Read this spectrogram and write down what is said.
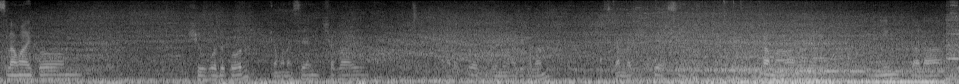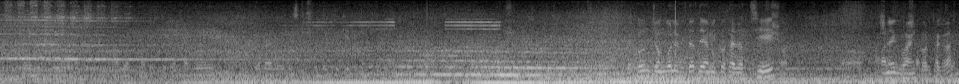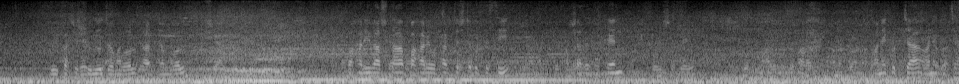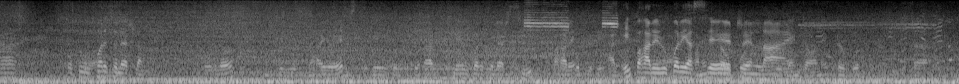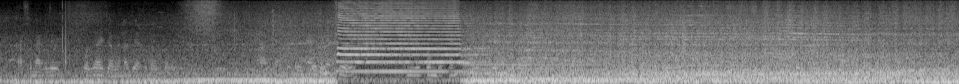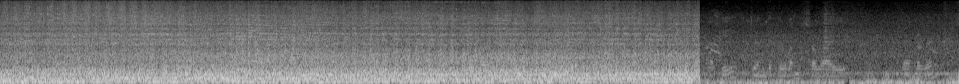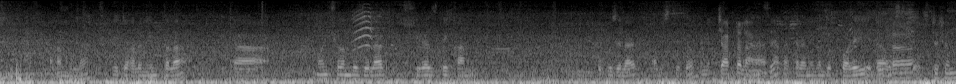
আসসালামু আলাইকুম। শুভ দুপুর। কেমন আছেন সবাই? হাজির হলাম। আজকে আমরা ঘুরতে আসছি কামাল নিমতলা আগে আপনাদেরকে দেখাবো নিমতলা রেল স্টেশন দেখতে দেখুন জঙ্গলের ভিতর দিয়ে আমি কোথায় যাচ্ছি? অনেক ভয়ঙ্কর। থাকবেন। দুই পাশে শুধু জঙ্গল আর জঙ্গল। পাহাড়ি রাস্তা পাহাড়ে ওঠার চেষ্টা করতেছি। সাথে থাকেন। অনেক উচ্চা অনেক উচ্চা। কত উপরে চলে আসলাম। এগুলো হাইওয়ে উপর উপরে চলে আসছি পাহাড়ে। আর এই পাহাড়ের উপরেই আছে ট্রেন লাইন লাইনটা অনেকটা উপর। না বোঝাই যাবে না যে এতটা উপরে আর এতটা উপরে যে এরকম দেখেন, বাকি ট্রেন দেখতে পেলাম সবাই দয়া করবেন আলহামদুলিল্লাহ এটা হলো নিমতলা জেলার সিরাজদি খান উপজেলায় অবস্থিত। এখানে চারটা লাইন আছে। ঢাকা কেরানীগঞ্জের পরেই এটা স্টেশন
